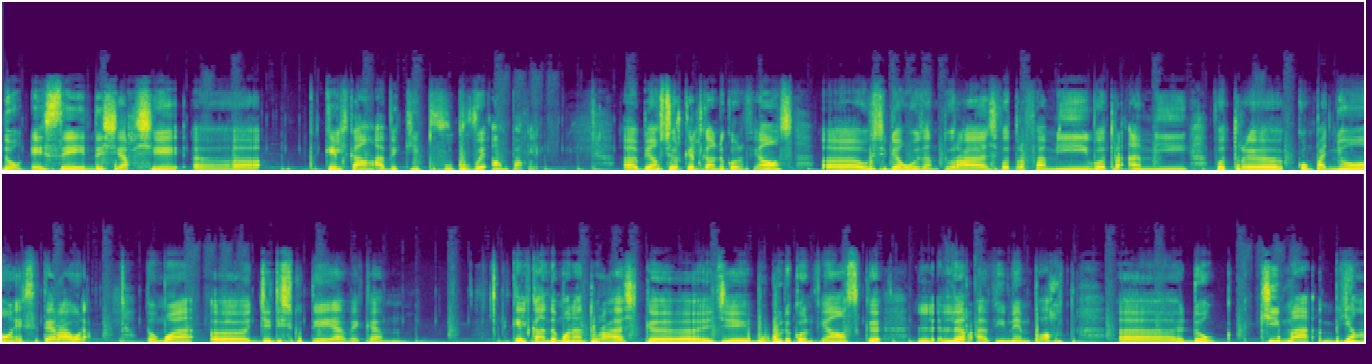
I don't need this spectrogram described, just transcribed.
Donc, essayez de chercher euh, quelqu'un avec qui vous pouvez en parler. Euh, bien sûr, quelqu'un de confiance, euh, aussi bien vos entourages, votre famille, votre ami, votre euh, compagnon, etc. Voilà. Donc moi, euh, j'ai discuté avec euh, quelqu'un de mon entourage que j'ai beaucoup de confiance, que leur avis m'importe. Euh, donc, qui m'a bien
